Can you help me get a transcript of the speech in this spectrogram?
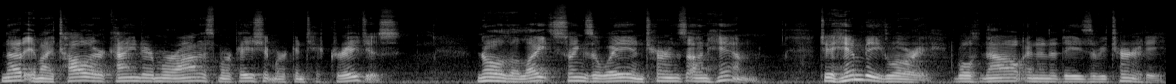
Not am I taller, kinder, more honest, more patient, more courageous. No, the light swings away and turns on Him. To Him be glory, both now and in the days of eternity.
